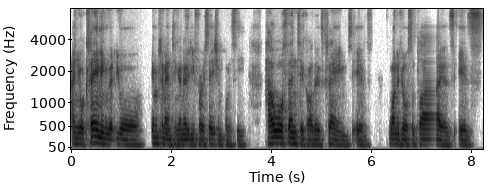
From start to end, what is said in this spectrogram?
and you're claiming that you're implementing a no deforestation policy, how authentic are those claims if one of your suppliers is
